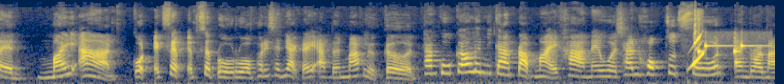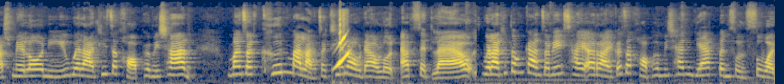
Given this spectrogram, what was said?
90%ไม่อ่านกด accept accept รัวๆเพราะที่ฉันอยากได้แอปนั้นมากเหลือเกิน ทาง Google เลยมีการปรับใหม่ค่ะ ในเวอร์ชัน 6.0 Android Marshmallow นี้เวลาที่จะขอ permission มันจะขึ้นมาหลังจากที่เราดาวน์โหลดแอปเสร็จแล้ว เวลาที่ต้องการจะเรียกใช้อะไรก็จะขอ permission แยกเป็นส่วน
